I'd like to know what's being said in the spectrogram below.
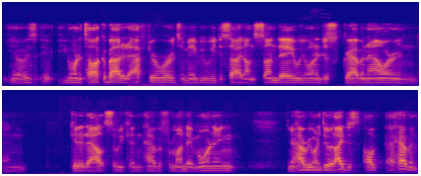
you know is, you want to talk about it afterwards, and maybe we decide on Sunday we want to just grab an hour and and get it out so we can have it for Monday morning you know, however you want to do it. I just I'll, I have not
